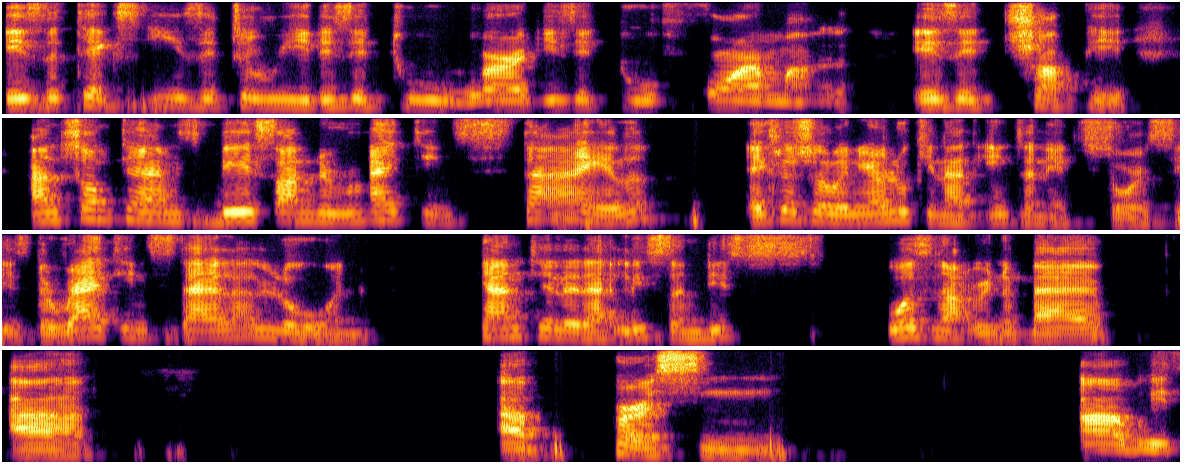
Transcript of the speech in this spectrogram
Is the text easy to read? Is it too word? Is it too formal? Is it choppy? And sometimes based on the writing style, especially when you're looking at internet sources, the writing style alone can tell you that, listen, this was not written by uh, a person uh, with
